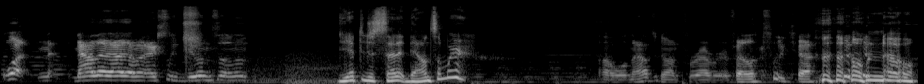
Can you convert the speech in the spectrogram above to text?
What? N- now that I'm actually doing something? Do you have to just set it down somewhere? Oh well, now it's gone forever. It fell into the cat. oh no.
